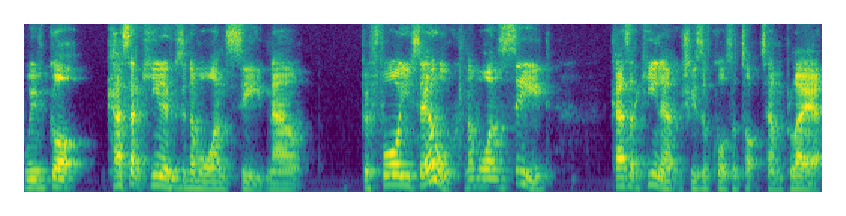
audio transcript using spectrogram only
we've got Kasatkina, who's the number one seed. Now, before you say, "Oh, number one seed," Kasatkina, she's of course a top ten player.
